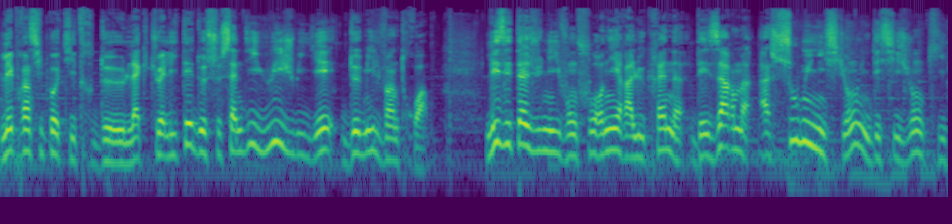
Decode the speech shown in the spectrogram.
Les principaux titres de l'actualité de ce samedi 8 juillet 2023. Les États-Unis vont fournir à l'Ukraine des armes à sous-munitions, une décision qui,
